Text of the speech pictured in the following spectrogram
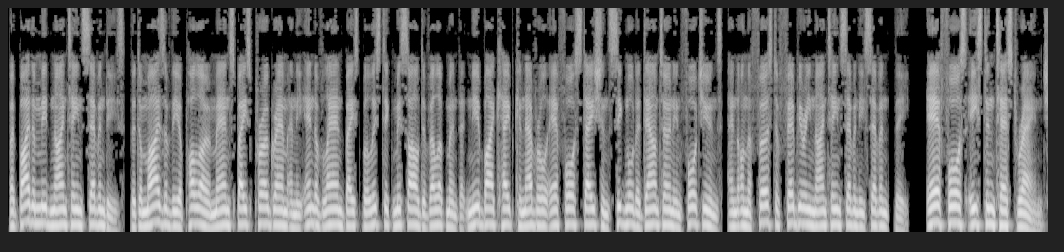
But by the mid-1970s, the demise of the Apollo manned space program and the end of land-based ballistic missile development at nearby Cape Canaveral Air Force Station signaled a downturn in fortunes, and on 1 February 1977, the Air Force Eastern Test Range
